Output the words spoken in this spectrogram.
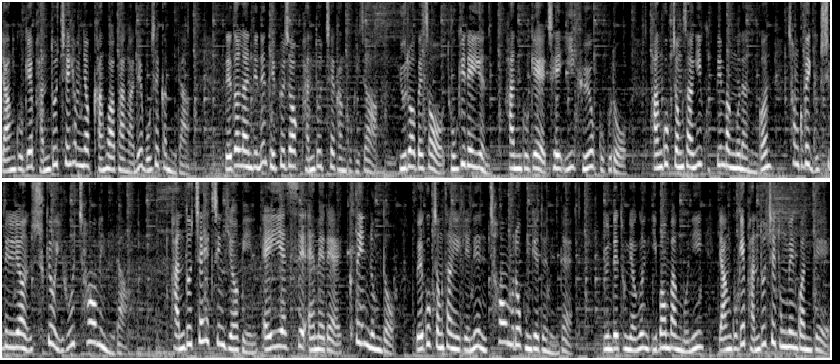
양국의 반도체 협력 강화 방안을 모색합니다. 네덜란드는 대표적 반도체 강국이자 유럽에서 독일에 이은 한국의 제2교역국으로 한국 정상이 국빈 방문하는 건 1961년 수교 이후 처음입니다. 반도체 핵심 기업인 ASML의 클린룸도 외국 정상에게는 처음으로 공개되는데 윤 대통령은 이번 방문이 양국의 반도체 동맹 관계에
